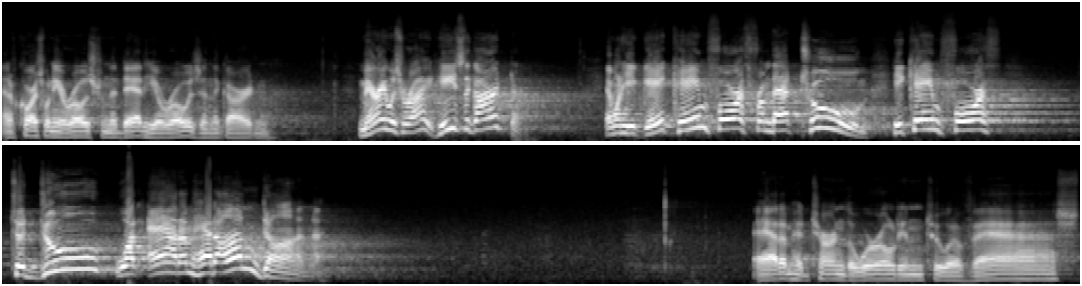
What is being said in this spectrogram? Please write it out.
And of course, when he arose from the dead, he arose in the garden. Mary was right. He's the gardener. And when he came forth from that tomb, he came forth to do what Adam had undone. Adam had turned the world into a vast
